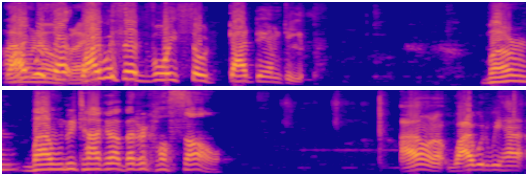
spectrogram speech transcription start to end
Why was know, that? but I- Why was that voice so goddamn deep? Why, why would we talk about Better Call Saul? I don't know. Why would we have?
